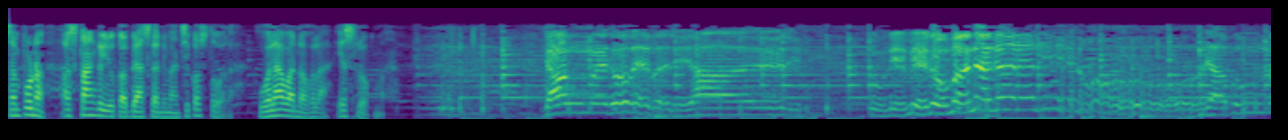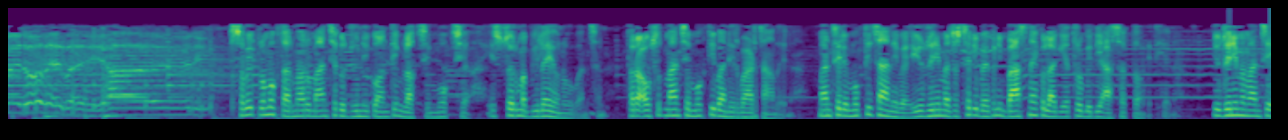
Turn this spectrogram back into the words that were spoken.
सम्पूर्ण अष्टाङ्ग योग अभ्यास गर्ने मान्छे कस्तो होला? होला वा नहोला यस लोकमा? सबै प्रमुख धर्महरू मान्छेको जुनीको अन्तिम लक्ष्य मोक्ष ईश्वरमा विलय हुनु भन्छन्। तर औषध मान्छे मुक्ति वा निर्वाह चाहँदैन। मान्छेले मुक्ति चाहने भए यो जुनीमा जसरी भए पनि बाँच्नको लागि यत्रो विधि आसक्त हुने थिएन। यो जुनीमा मान्छे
